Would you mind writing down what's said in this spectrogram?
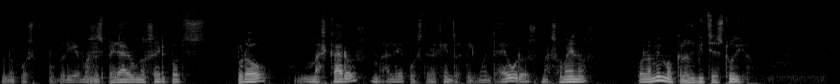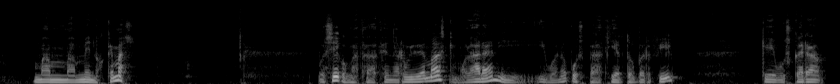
bueno, pues podríamos esperar unos AirPods Pro más caros, ¿vale? Pues 350 euros, más o menos. Por lo mismo que los Beats Studio. Más, más menos que más pues sí, con cancelación de ruido y demás, que molaran y, bueno, pues para cierto perfil que buscara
